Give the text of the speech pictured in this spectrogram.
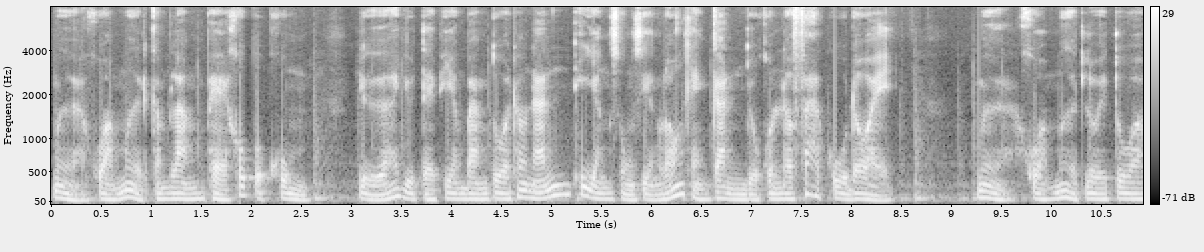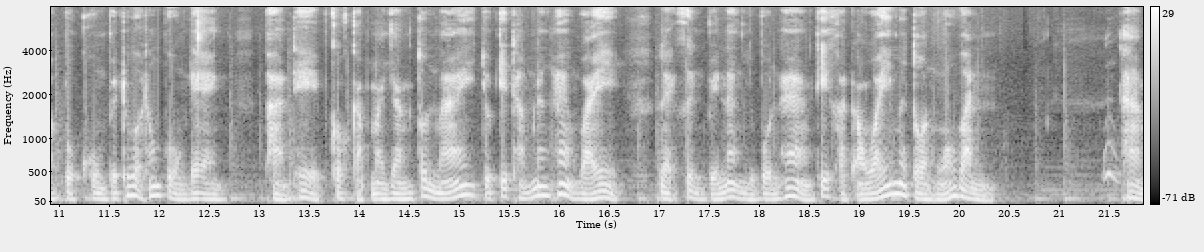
เมื่อความมืดกำลังแผ่เข้าปกคลุม เหลืออยู่แต่เพียงบางตัวเท่านั้นที่ยังส่งเสียงร้องแข่งกันอยู่คนละฝากภูดอย เมื่อความมืดโรยตัวปกคลุมไปทั่วท้องโป่งแดง ผ่านเทพก็กลับมายังต้นไม้จุดที่ทำนั่งห้างไว้ และขึ้นไปนั่งอยู่บนห้างที่ขัดเอาไว้เมื่อตอนหัววัน ท่าม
